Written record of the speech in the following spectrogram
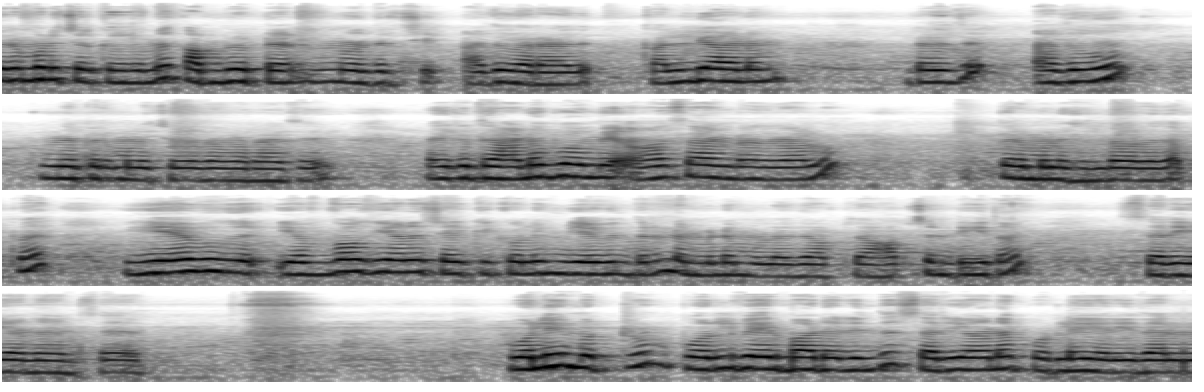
பிறமொழி சொற்கள்னா கம்ப்யூட்டர்னு வந்துருச்சு. அது வராது. கல்யாணம்ன்றது அதுவும் இந்த பிறமொழி தான் வராது. அதுக்கடுத்து அனுபவமே ஆசான்றதுனாலும் பிறமொழி தான் வராது. அப்போ ஏவு எவ்வகையான செயற்கைக்கோளையும் ஏவும் திறன் நம்மிடம் உள்ளது. அப்போ ஆப்ஷன் டி தான் சரியான ஆன்சர் ஒளி மற்றும் பொருள் வேறுபாடு அறிந்து சரியான பொருளை அறிதல்.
